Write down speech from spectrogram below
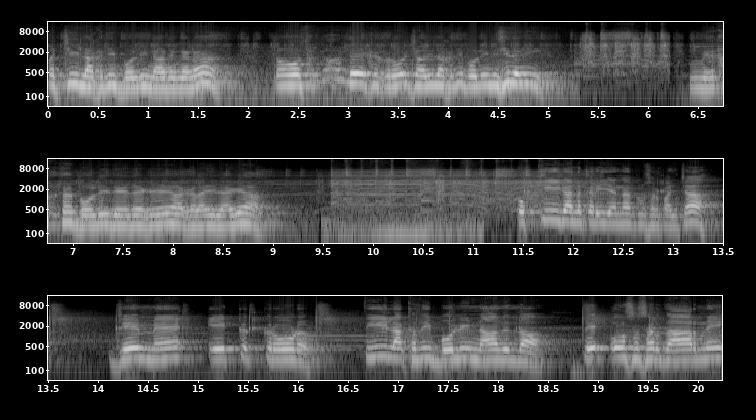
25 ਲੱਖ ਦੀ ਬੋਲੀ ਨਾ ਦਿੰਦਾ ਨਾ ਤਾਂ ਉਹ ਸਰਕਾਰ ਨੇ 1 ਕਰੋੜ 40 ਲੱਖ ਦੀ ਬੋਲੀ ਨਹੀਂ ਸੀ ਲੈਣੀ ਮੇਰਾ ਤਾਂ ਬੋਲੀ ਦੇ ਦੇ ਕੇ ਅਗਲਾ ਹੀ ਰਹਿ ਗਿਆ। ਉਹ ਕੀ ਗੱਲ ਕਰੀ ਜਾਂਦਾ ਤੂੰ ਸਰਪੰਚਾ? ਜੇ ਮੈਂ 1 ਕਰੋੜ 30 ਲੱਖ ਦੀ ਬੋਲੀ ਨਾ ਦਿੰਦਾ ਤੇ ਉਸ ਸਰਦਾਰ ਨੇ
